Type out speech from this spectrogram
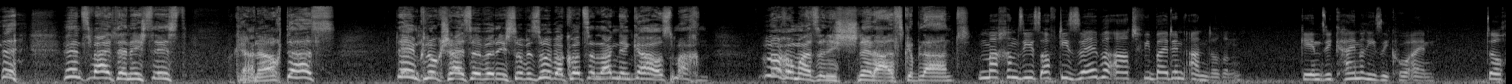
wenn's weiter nichts ist, kann auch das. Dem Klugscheißer würde ich sowieso über kurz und lang den Chaos machen. Warum also nicht schneller als geplant? Machen Sie es auf dieselbe Art wie bei den anderen. Gehen Sie kein Risiko ein. Doch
